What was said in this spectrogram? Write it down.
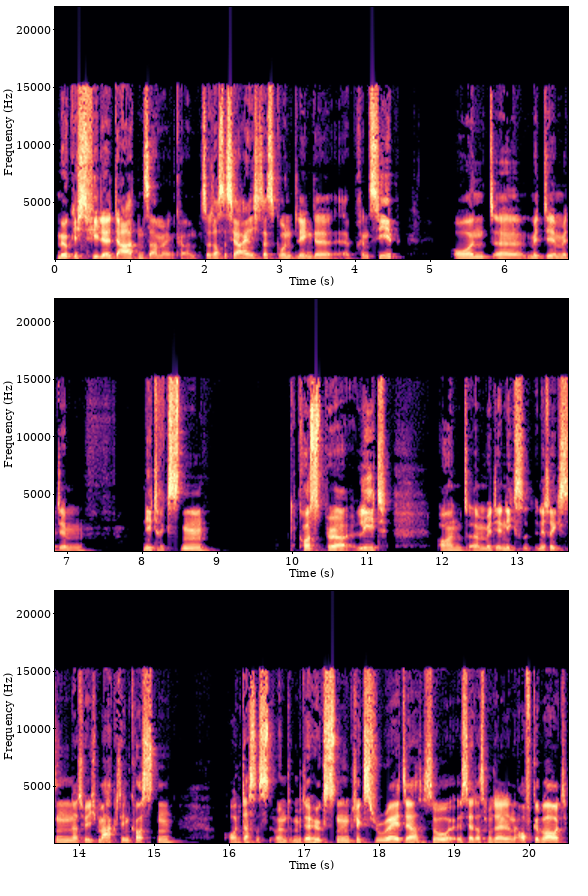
möglichst viele Daten sammeln können. So, das ist ja eigentlich das grundlegende äh, Prinzip. Und äh, mit dem, mit dem niedrigsten Cost per Lead und äh, mit den niedrigsten natürlich Marketingkosten. Und das ist, und mit der höchsten Click-Through-Rate, ja, so ist ja das Modell dann aufgebaut.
